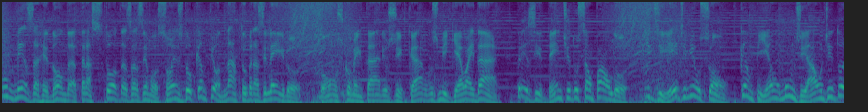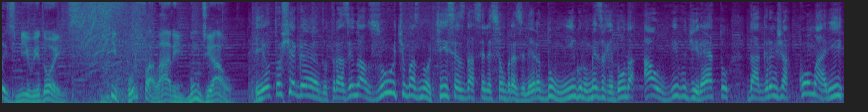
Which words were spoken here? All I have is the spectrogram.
o Mesa Redonda traz todas as emoções do Campeonato Brasileiro, com os comentários de Carlos Miguel Aidar, presidente do São Paulo, e de Edmilson, campeão mundial de 2002. E por falar em mundial, e eu tô chegando, trazendo as últimas notícias da seleção brasileira, domingo no Mesa Redonda, ao vivo, direto da Granja Comari,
